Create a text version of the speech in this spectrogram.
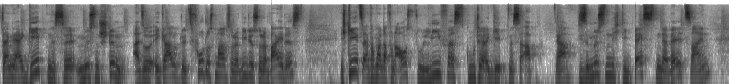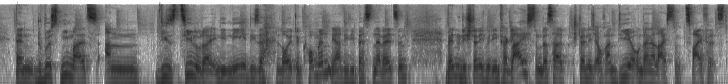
deine Ergebnisse müssen stimmen. Also egal, ob du jetzt Fotos machst oder Videos oder beides, ich gehe jetzt einfach mal davon aus, du lieferst gute Ergebnisse ab. Ja? Diese müssen nicht die besten der Welt sein, denn du wirst niemals an dieses Ziel oder in die Nähe dieser Leute kommen, ja, die die Besten der Welt sind, wenn du dich ständig mit ihnen vergleichst und deshalb ständig auch an dir und deiner Leistung zweifelst.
